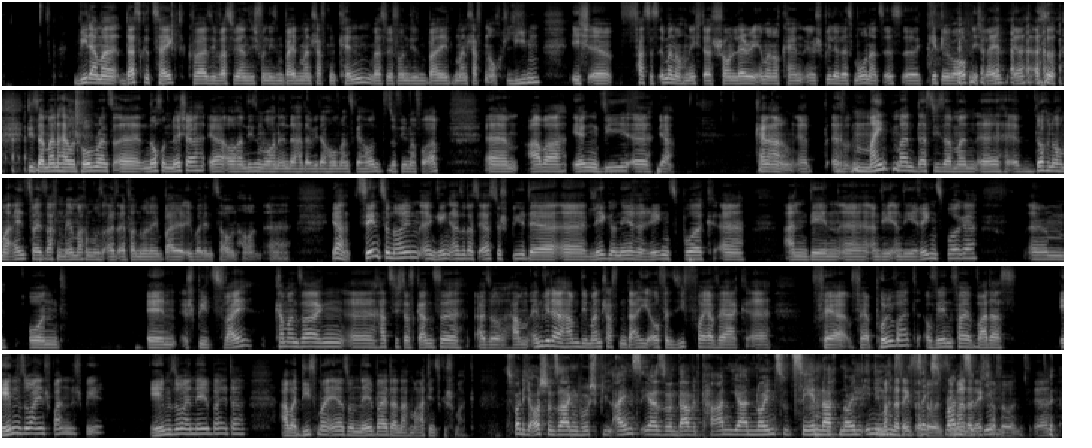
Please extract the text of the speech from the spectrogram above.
wieder mal das gezeigt, quasi, was wir an sich von diesen beiden Mannschaften kennen, was wir von diesen beiden Mannschaften auch lieben. Ich äh, fasse es immer noch nicht, dass Sean Larry immer noch kein äh, Spieler des Monats ist. Äh, geht mir überhaupt nicht rein. ja? Also dieser Mann haut Home Runs äh, noch und nöcher. Ja? Auch an diesem Wochenende hat er wieder Home Runs gehauen, so viel mal vorab. Ähm, aber irgendwie, äh, ja, keine Ahnung, äh, äh, meint man, dass dieser Mann äh, äh, doch noch mal ein, zwei Sachen mehr machen muss, als einfach nur den Ball über den Zaun hauen. Äh, ja, 10 zu 9 äh, ging also das erste Spiel der äh, Legionäre Regensburg an, den, an, die, an die Regensburger. Ähm, und in Spiel 2 kann man sagen, hat sich das Ganze, also haben entweder haben die Mannschaften da ihr Offensivfeuerwerk ver, verpulvert. Auf jeden Fall war das ebenso ein spannendes Spiel, ebenso ein Nailbiter, aber diesmal eher so ein Nailbiter nach Martins Geschmack. Das wollte ich auch schon sagen, wo Spiel 1 eher so ein David Kania 9 zu 10 nach 9 Innings. Die machen das extra für uns. Die machen das extra für uns. Ja.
